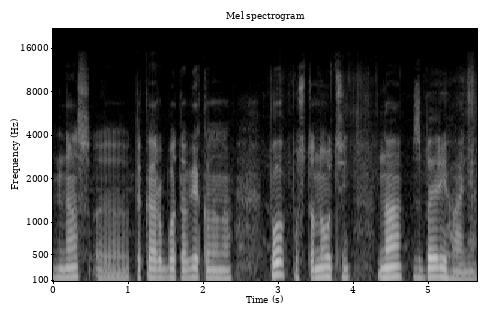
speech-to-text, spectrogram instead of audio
у нас е, така робота виконана по постановці на зберігання.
